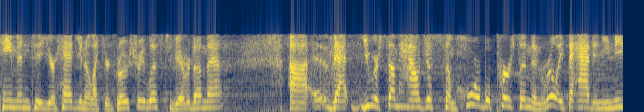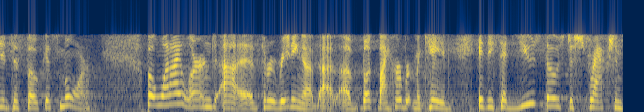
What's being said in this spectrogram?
came into your head, you know, like your grocery list, have you ever done that? Uh, that you were somehow just some horrible person and really bad and you needed to focus more. But what I learned uh, through reading a, a, book by Herbert McCabe is he said, use those distractions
